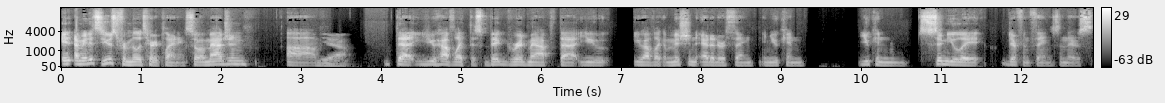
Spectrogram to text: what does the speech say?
It, I mean, it's used for military planning. So imagine um, yeah. that you have like this big grid map that you you have like a mission editor thing, and you can you can simulate different things, and there's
